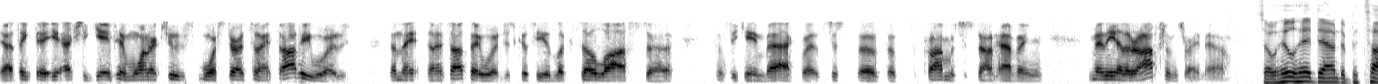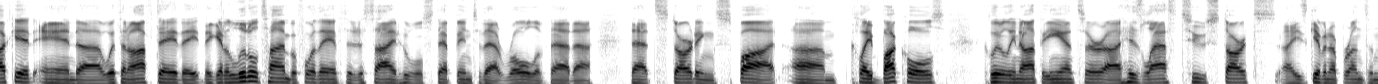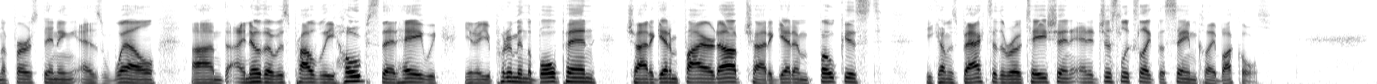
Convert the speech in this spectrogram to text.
you know, I think they actually gave him one or two more starts than I thought he would, than they than I thought they would, just because he had looked so lost uh, since he came back. But it's just the, the the problem is just not having many other options right now. So he'll head down to Pawtucket, and uh, with an off day, they, they get a little time before they have to decide who will step into that role of that uh, that starting spot. Um, Clay Buchholz, clearly not the answer. Uh, his last two starts, uh, he's given up runs in the first inning as well. Um, I know there was probably hopes that hey, we you know you put him in the bullpen, try to get him fired up, try to get him focused. He comes back to the rotation, and it just looks like the same Clay Buchholz.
